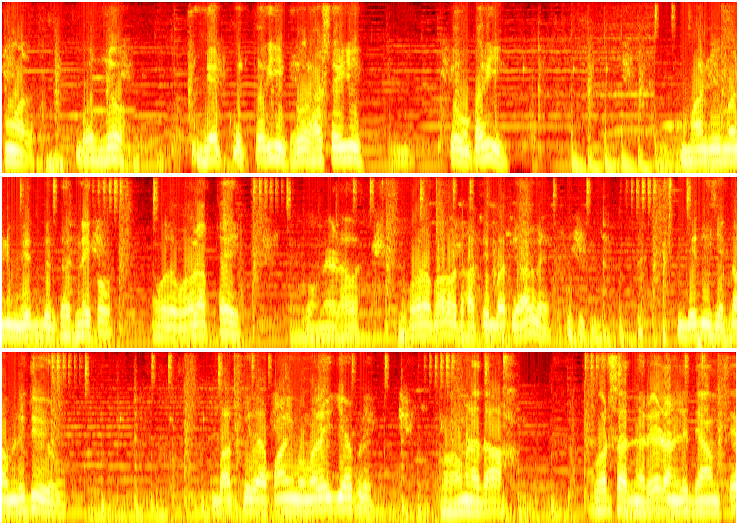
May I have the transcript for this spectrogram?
શું હાલે? બસ જો બેટ કૂદ કરી ઢોર હાસઈ એવું કરી. માંડી માંડી મેદ બેદ ઘાટ નાખ્યો. હવે વરાપ થઈ. તો મેળ આવે. વરાપ આવે તો હાથી બાતી હાલે. બે દિવસે કામ લીધું એવું. બાકી આ પાણીમાં મરાઈ ગયા આપણે. તો હમણાં તો આ વરસાદને રેડાને લીધે આમ છે.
